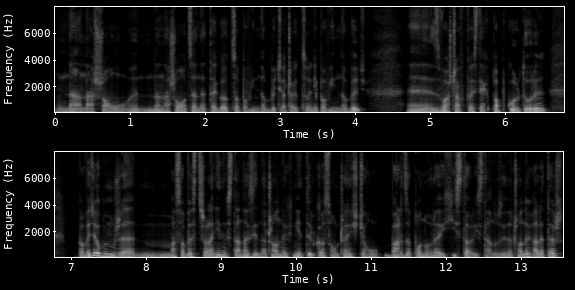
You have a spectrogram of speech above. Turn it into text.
na naszą, na naszą ocenę tego, co powinno być, a co nie powinno być, e, zwłaszcza w kwestiach popkultury. Powiedziałbym, że masowe strzelaniny w Stanach Zjednoczonych nie tylko są częścią bardzo ponurej historii Stanów Zjednoczonych, ale też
